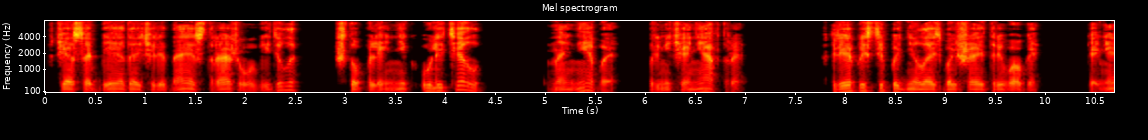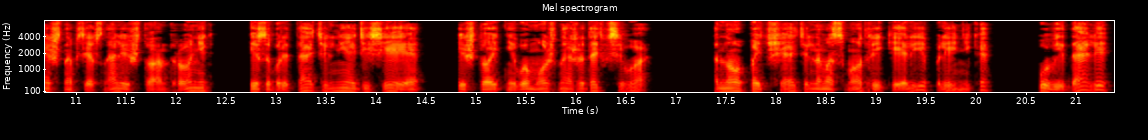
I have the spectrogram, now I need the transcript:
В час обеда очередная стража увидела, что пленник улетел на небо, примечание автора. В крепости поднялась большая тревога. Конечно, все знали, что Андроник изобретательнее Одиссея, и что от него можно ожидать всего. Но по тщательном осмотре кельи пленника увидали,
